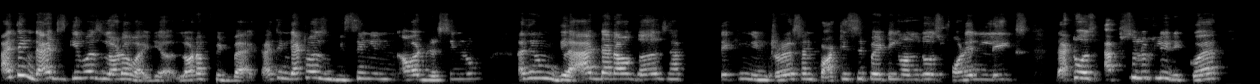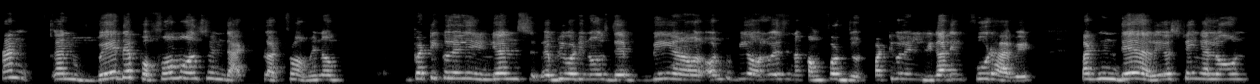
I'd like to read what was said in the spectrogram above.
I think that's give us a lot of idea a lot of feedback. I think that was missing in our dressing room. I think i'm glad that our girls have taking interest and participating on those foreign leagues that was absolutely required. And and where they perform also in that platform you know particularly indians everybody knows they be you know want to be always in a comfort zone particularly regarding food habit. But in there you're staying alone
